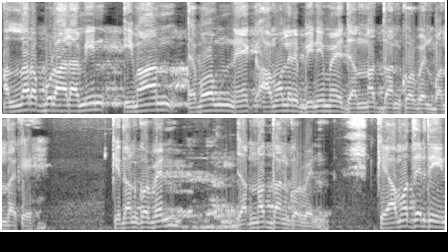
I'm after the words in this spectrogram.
আল্লাহ রাব্বুল আলামিন ইমান এবং নেক আমলের বিনিময়ে জান্নাত দান করবেন বান্দাকে। কি দান করবেন? জান্নাত দান করবেন। কেয়ামতের দিন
